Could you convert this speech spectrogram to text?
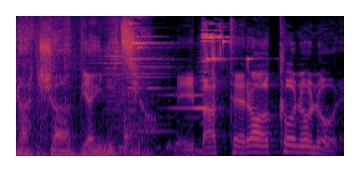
caccia abbia inizio. Mi batterò con onore.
